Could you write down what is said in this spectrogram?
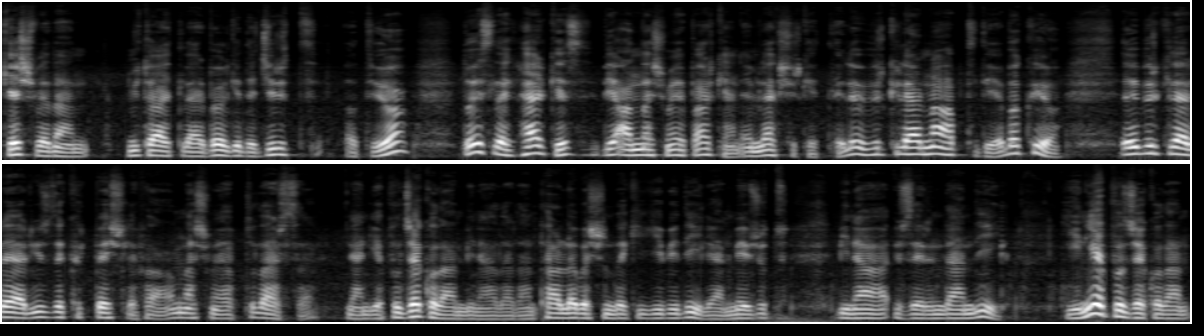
keşfeden müteahhitler bölgede cirit atıyor. Dolayısıyla herkes bir anlaşma yaparken emlak şirketleriyle öbürküler ne yaptı diye bakıyor. Öbürküler eğer %45 ile falan anlaşma yaptılarsa yani yapılacak olan binalardan tarla başındaki gibi değil yani mevcut bina üzerinden değil yeni yapılacak olan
